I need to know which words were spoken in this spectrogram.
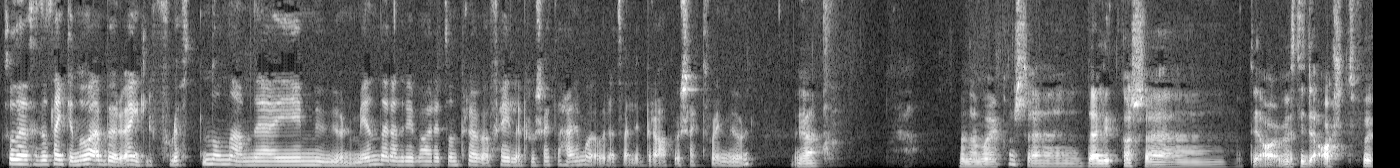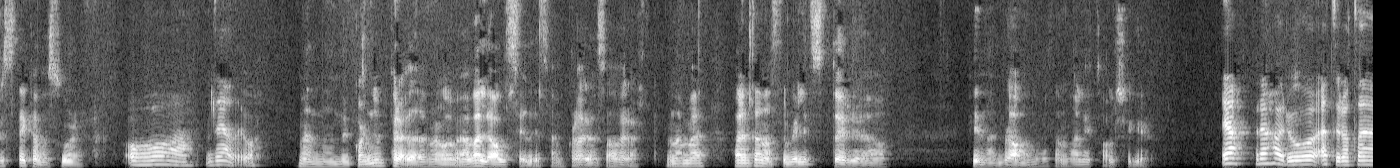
Så det jeg sitter og tenker nå, jeg bør jo egentlig flytte noen av dem ned i muren min, der jeg driver har et sånn prøve- og feile-prosjekt. Dette må jo være et veldig bra prosjekt for den muren. Ja. Men de er kanskje Det er litt kanskje de, Hvis det ikke er altfor stekende sol. Å, det er det jo. Men du kan jo prøve det. De er veldig allsidige, så de klarer seg overalt. Men de har en tendens til å bli litt større og finere bladene hvis de har litt halvskygge. Ja, for jeg har jo, etter at jeg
